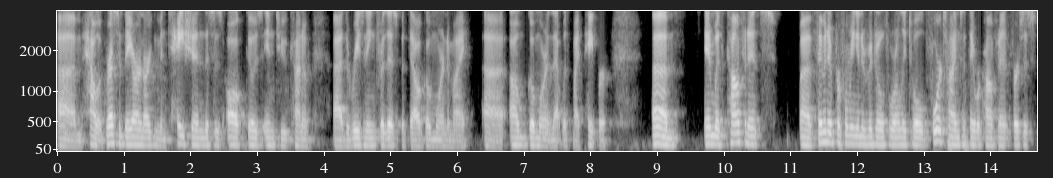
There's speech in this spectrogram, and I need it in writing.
um, how aggressive they are in argumentation. This is all goes into kind of uh, the reasoning for this, but I'll go more into my uh, I'll go more into that with my paper. Um, and with confidence, uh, feminine performing individuals were only told four times that they were confident versus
